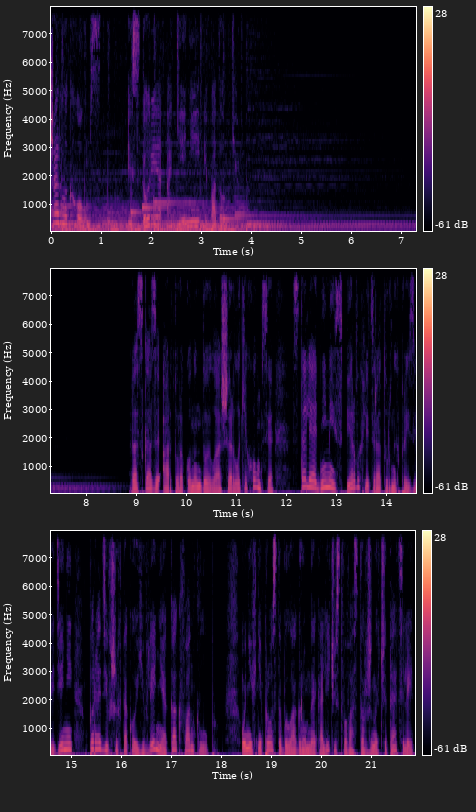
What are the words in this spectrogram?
Шерлок Холмс. История о гении и подонке. Рассказы Артура Конан Дойла о Шерлоке Холмсе стали одними из первых литературных произведений, породивших такое явление, как фан-клуб. У них не просто было огромное количество восторженных читателей,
